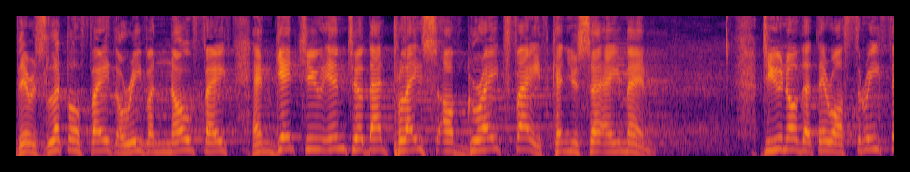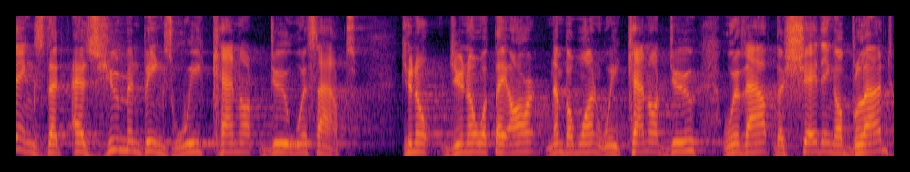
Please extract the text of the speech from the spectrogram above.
there's little faith or even no faith and get you into that place of great faith. Can you say amen? Do you know that there are three things that as human beings we cannot do without? Do you, know, do you know what they are? Number one, we cannot do without the shedding of blood.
